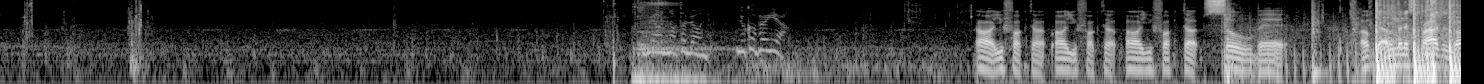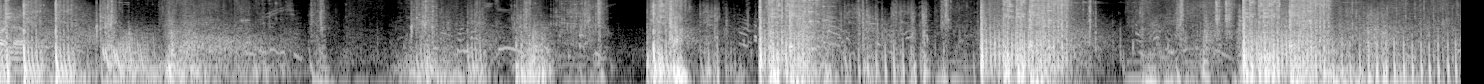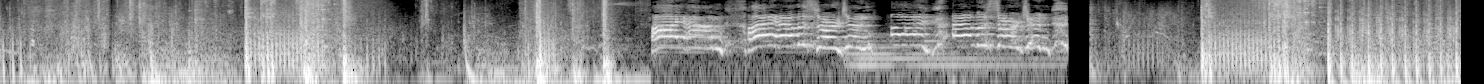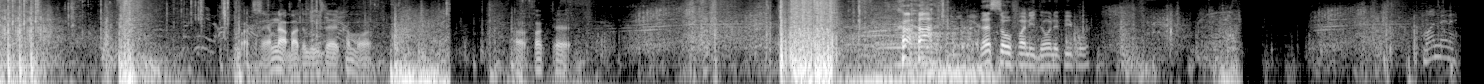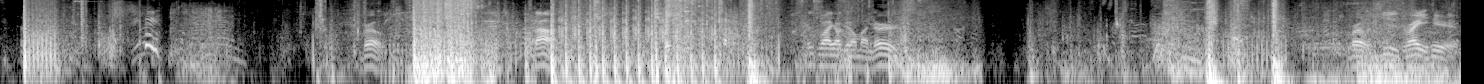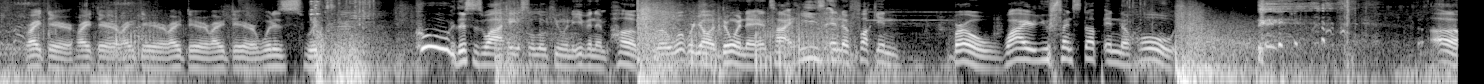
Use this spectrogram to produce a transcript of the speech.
We are not alone. Look over here. Oh, you fucked up. Oh, you fucked up. Oh, you fucked up so bad. Oh, the element of surprise is gone now. Fence in position. Come back to me. I am, I am a surgeon. I am a surgeon. About to say, I'm not about to lose that. Come on. Oh, fuck that. That's so funny doing it, people. One minute. Bro. Stop. This is why y'all get on my nerves. Bro, she is right here. Right there, right there, right there, right there, right there. What is with Whew, this is why I hate solo queuing even in pubs, bro. What were y'all doing that entire he's in the fucking Bro, why are you fenced up in the hole? Oh.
